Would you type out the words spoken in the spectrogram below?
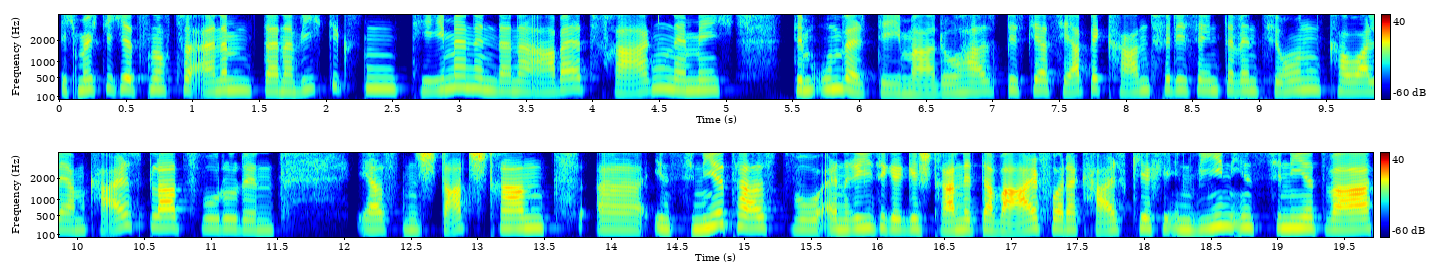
Ich möchte dich jetzt noch zu einem deiner wichtigsten Themen in deiner Arbeit fragen, nämlich dem Umweltthema. Du hast, bist ja sehr bekannt für diese Intervention Kauale am Karlsplatz, wo du den ersten Stadtstrand äh, inszeniert hast, wo ein riesiger gestrandeter Wal vor der Karlskirche in Wien inszeniert war.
